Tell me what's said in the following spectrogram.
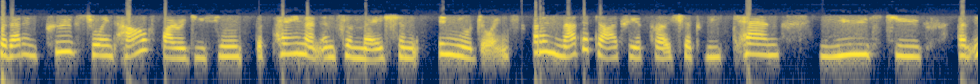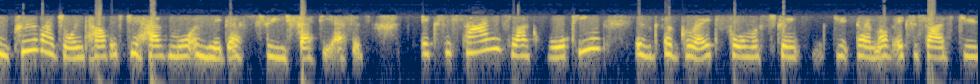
So that improves joint health by reducing the pain and inflammation in your joints. But another dietary approach that we can use to um, improve our joint health is to have more omega-3 fatty acids. Exercise like walking is a great form of strength um, of exercise to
